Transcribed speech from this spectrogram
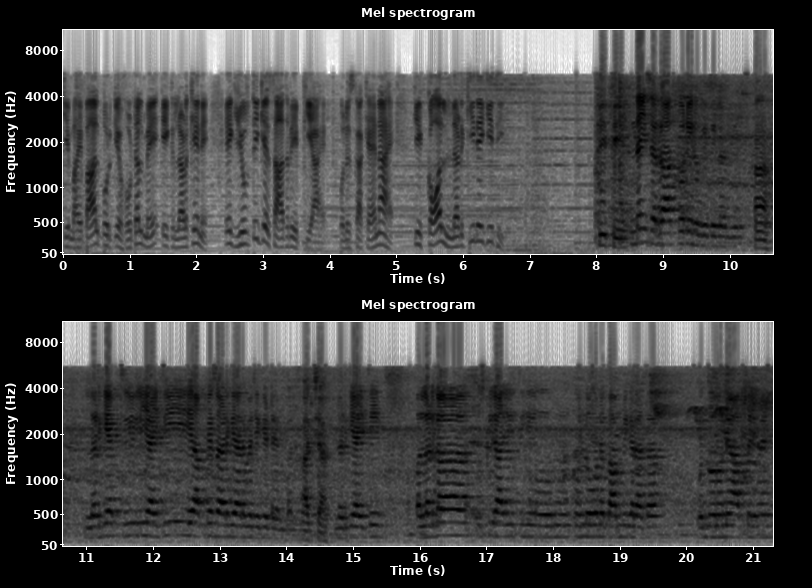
कि महिपालपुर के होटल में एक लड़के ने एक युवती के साथ रेप किया है। पुलिस का कहना है कि कॉल लड़की ने की थी। की थी? नहीं सर रात को नहीं रुकी थी लड़की। हाँ। लड़की एक्चुअली आई थी आपके साढ़े ग्यारह बजे के टाइम पर। अच्छा। लड़की आई थी और लड़का उसकी राज़ी थी उन, लोगों ने काम भी करा था। उन दोनों ने आपसे में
